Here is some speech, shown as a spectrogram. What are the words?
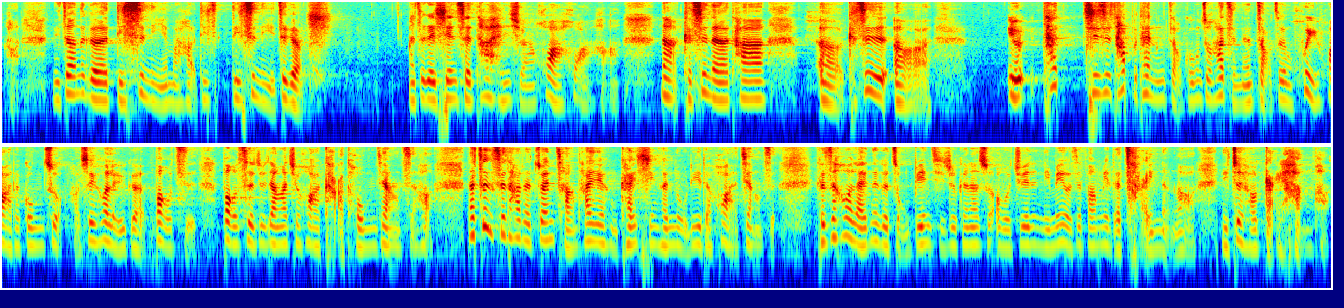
好，你知道那个迪士尼嘛？哈，迪迪士尼这个啊，这个先生他很喜欢画画哈。那可是呢，他呃，可是呃，有他。其实他不太能找工作，他只能找这种绘画的工作。好，所以后来有一个报纸报社就让他去画卡通这样子哈。那这个是他的专长，他也很开心、很努力的画这样子。可是后来那个总编辑就跟他说：“哦，我觉得你没有这方面的才能啊，你最好改行哈。”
